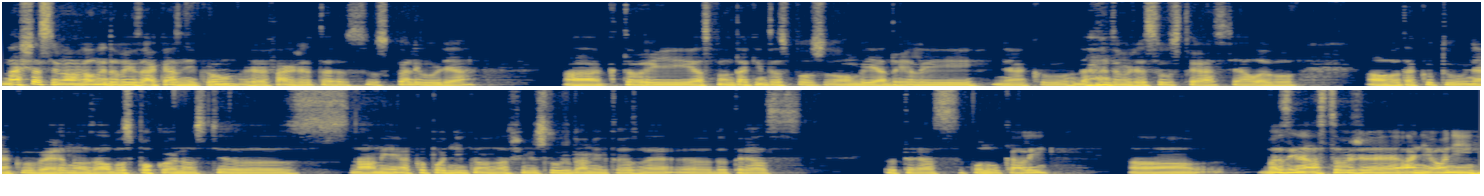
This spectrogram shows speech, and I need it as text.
Našťastie mám veľmi dobrých zákazníkov, mm. že fakt, že to sú skvelí ľudia a ktorí aspoň takýmto spôsobom vyjadrili nejakú, dajme tomu, že sústrasť, alebo, alebo takú tú nejakú vernosť alebo spokojnosť e, s nami ako podnikom, s našimi službami, ktoré sme e, doteraz, doteraz ponúkali. Mrzí nás to, že ani oni e,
